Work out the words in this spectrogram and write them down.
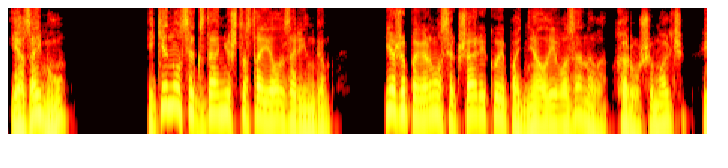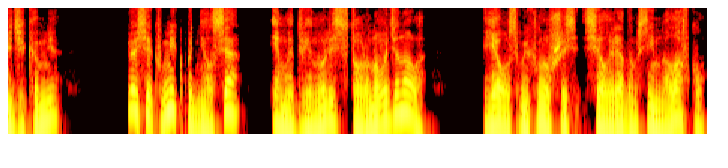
я займу». И кинулся к зданию, что стояло за рингом. Я же повернулся к шарику и поднял его заново. «Хороший мальчик, иди ко мне». Песик вмиг поднялся, и мы двинулись в сторону водяного. Я, усмехнувшись, сел рядом с ним на лавку.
